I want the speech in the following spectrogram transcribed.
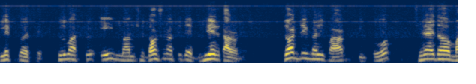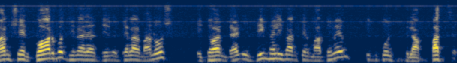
লেট করেছে। শুধুমাত্র এই মানুষের দর্শনার্থীদের ভিড়ের কারণে। জয়েন্ট ড্রিম ভ্যালি পার্ক কিন্তু ঝিনাইদহ মানুষের গর্ব, ঝিনাইদহ জেলার মানুষ এই জয়েন্ট ড্রিম ভ্যালি পার্কের মাধ্যমেও কিন্তু পরিচিতি লাভ পাচ্ছে।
